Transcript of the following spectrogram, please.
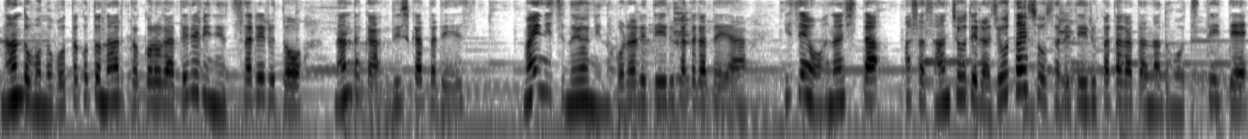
何度も登ったことのあるところがテレビに映されるとなんだか嬉しかったです。毎日のように登られている方々や以前お話した朝山頂でラジオ体操されている方々なども映っていて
